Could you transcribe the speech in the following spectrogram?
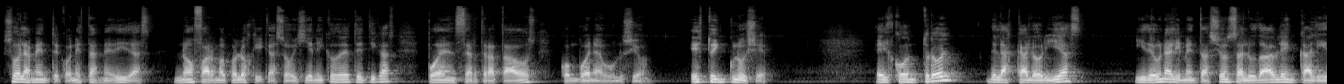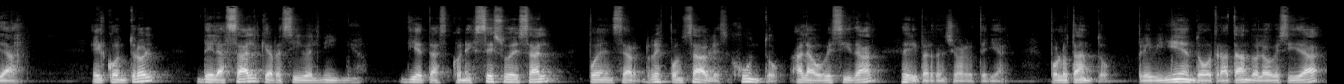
solamente con estas medidas no farmacológicas o higiénico-dietéticas pueden ser tratados con buena evolución. Esto incluye el control de las calorías y de una alimentación saludable en calidad. El control de la sal que recibe el niño. Dietas con exceso de sal pueden ser responsables junto a la obesidad de hipertensión arterial. Por lo tanto, previniendo o tratando la obesidad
